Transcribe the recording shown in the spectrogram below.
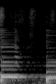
Hello,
